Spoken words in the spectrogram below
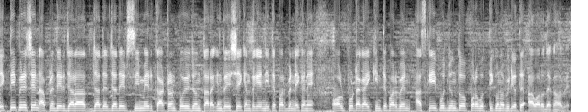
দেখতেই পেরেছেন আপনাদের যারা, যাদের যাদের সিমের কার্টন প্রয়োজন, তারা কিন্তু এসে এখান থেকে নিতে পারবেন। এখানে অল্প টাকায় কিনতে পারবেন। আজকে এই পর্যন্ত পরবর্তী কোনো ভিডিওতে আবারও দেখা হবে।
